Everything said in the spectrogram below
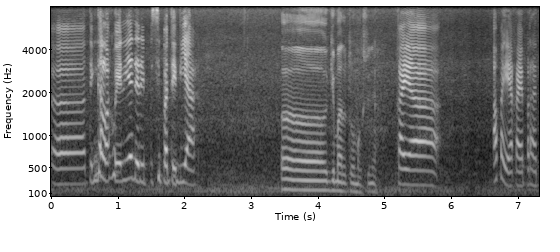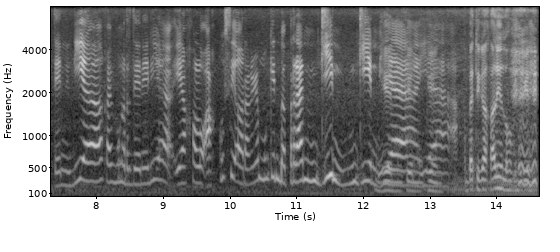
Eh tinggal lakuin dia dari sifatnya dia. Eh gimana tuh maksudnya? Kayak apa ya kayak perhatiannya dia kayak pengertiannya dia. Ya kalau aku sih orangnya mungkin baperan mungkin mungkin. Mungkin, iya mungkin, mungkin. iya sampai tiga kali loh mungkin.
